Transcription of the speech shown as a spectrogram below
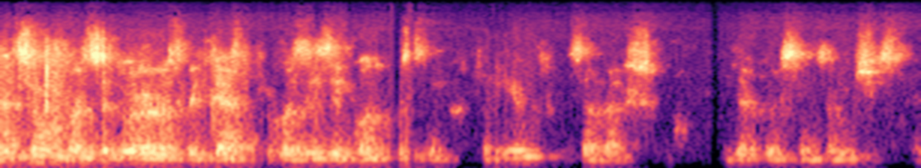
На цьому процедура розкриття пропозицій конкурсних торгів завершена. Дякую всім за участь.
